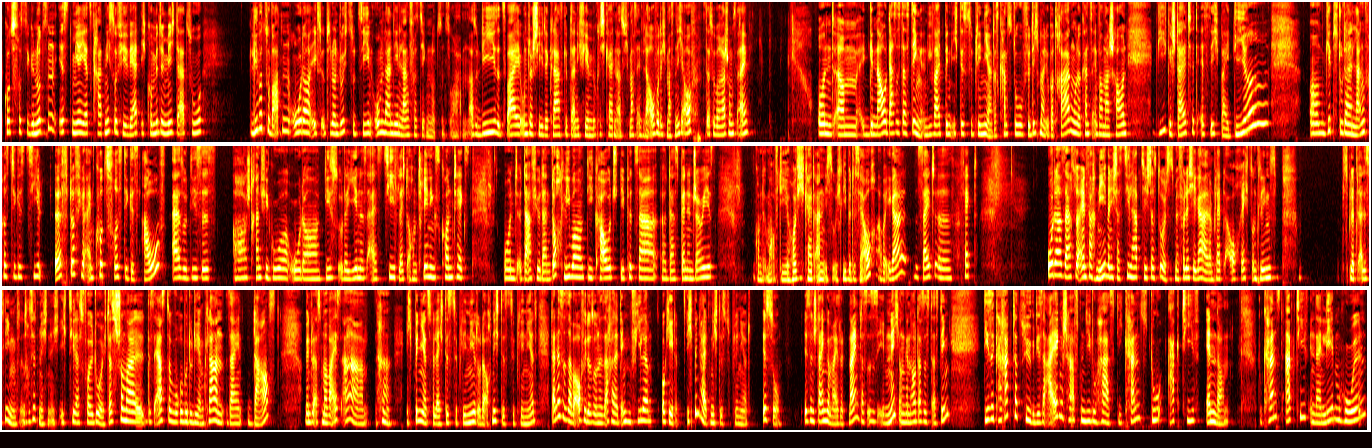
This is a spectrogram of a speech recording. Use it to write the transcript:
kurzfristige Nutzen ist mir jetzt gerade nicht so viel wert. Ich committe mich dazu, lieber zu warten oder XY durchzuziehen, um dann den langfristigen Nutzen zu haben. Also diese zwei Unterschiede, klar, es gibt da nicht viele Möglichkeiten. Also ich mache es entweder auf oder ich mache es nicht auf, das Überraschungsei. Und ähm, genau das ist das Ding. Inwieweit bin ich diszipliniert? Das kannst du für dich mal übertragen oder kannst einfach mal schauen, wie gestaltet es sich bei dir? Ähm, gibst du dein langfristiges Ziel öfter für ein kurzfristiges auf? Also dieses oh, Strandfigur oder dies oder jenes als Ziel, vielleicht auch im Trainingskontext und dafür dann doch lieber die Couch, die Pizza, äh, das Ben Jerry's. kommt immer auf die Häufigkeit an. Ich so, ich liebe das ja auch, aber egal, Side-Fact. Oder sagst du einfach, nee, wenn ich das Ziel habe, ziehe ich das durch. Das ist mir völlig egal. Dann bleibt auch rechts und links, pff, es bleibt alles liegen. Das interessiert mich nicht. Ich ziehe das voll durch. Das ist schon mal das Erste, worüber du dir im Klaren sein darfst. Wenn du erstmal weißt, ah, ich bin jetzt vielleicht diszipliniert oder auch nicht diszipliniert, dann ist es aber auch wieder so eine Sache, da denken viele, okay, ich bin halt nicht diszipliniert. Ist so. Ist in Stein gemeißelt. Nein, das ist es eben nicht. Und genau das ist das Ding. Diese Charakterzüge, diese Eigenschaften, die du hast, die kannst du aktiv ändern. Du kannst aktiv in dein Leben holen,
